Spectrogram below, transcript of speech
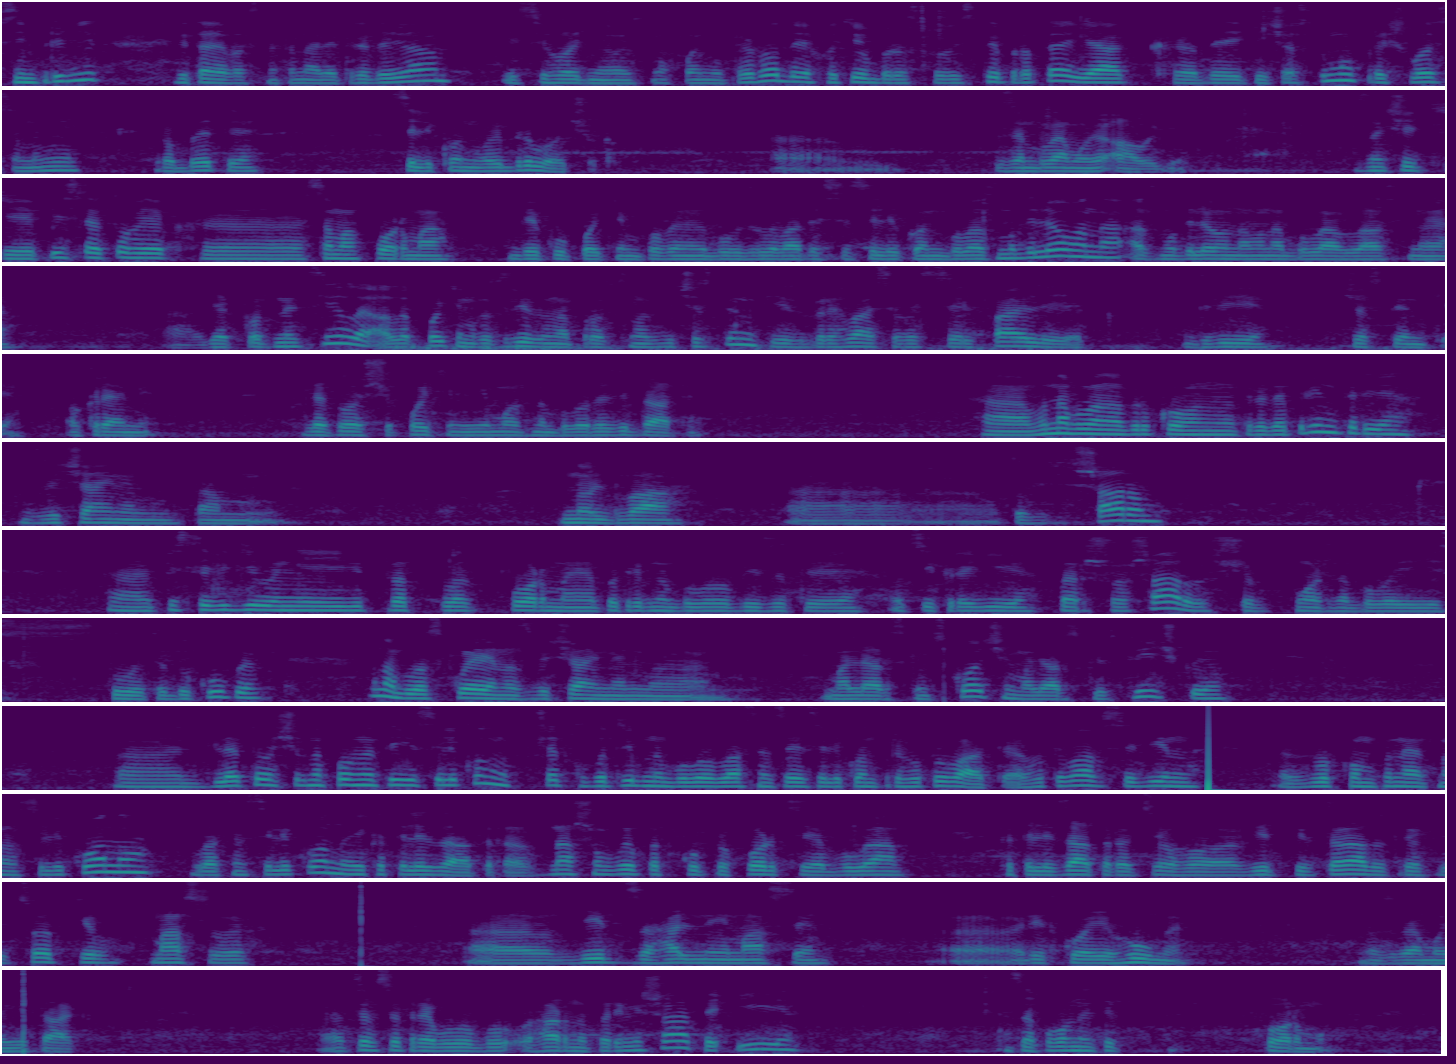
Всім привіт! Вітаю вас на каналі 3DUA. І сьогодні ось на фоні природи я хотів би розповісти про те, як деякий час тому прийшлося мені робити силіконовий брелочок е, з емблемою Audi. Значить, е, після того, як е, сама форма, в яку потім повинен був заливатися силікон, була змодельована, а змодельована вона була, власне, як одне ціле, але потім розрізана просто на дві частинки і збереглася в SCL файлі як дві частинки окремі, для того, щоб потім її можна було розібрати. Вона була надрукована на 3D принтері звичайним там 0,2 а, шаром. Після відділення її від платформи потрібно було обрізати оці краї першого шару, щоб можна було її стулити докупи. Вона була склеєна звичайним малярським скотчем, малярською стрічкою. Для того, щоб наповнити її силіконом, спочатку потрібно було власне, цей силікон приготувати. Готувався він з двохкомпонентного силікону, власне, силікону і каталізатора. В нашому випадку пропорція була каталізатора цього від 1,5 до 3% масових від загальної маси рідкої гуми, назвемо її так. Це все треба було гарно перемішати і заповнити форму.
